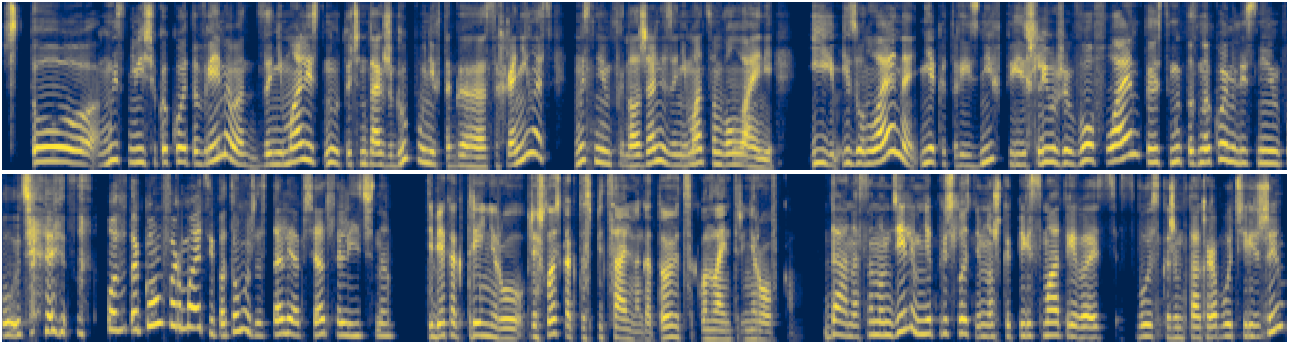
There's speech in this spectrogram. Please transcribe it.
что мы с ними еще какое-то время занимались, ну, точно так же группа у них тогда сохранилась, мы с ними продолжали заниматься в онлайне. И из онлайна некоторые из них перешли уже в офлайн, то есть мы познакомились с ними, получается, вот в таком формате, и потом уже стали общаться лично. Тебе как тренеру пришлось как-то специально готовиться к онлайн-тренировкам? Да, на самом деле мне пришлось немножко пересматривать свой, скажем так, рабочий режим.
